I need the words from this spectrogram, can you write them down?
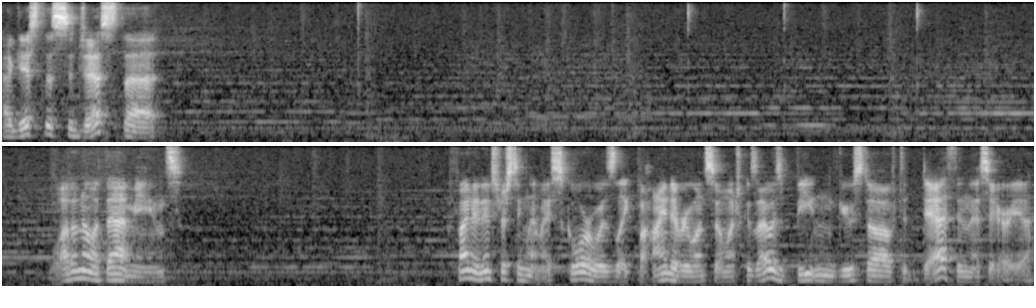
I guess this suggests that Well, I don't know what that means. I find it interesting that my score was like behind everyone so much because I was beating Gustav to death in this area.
